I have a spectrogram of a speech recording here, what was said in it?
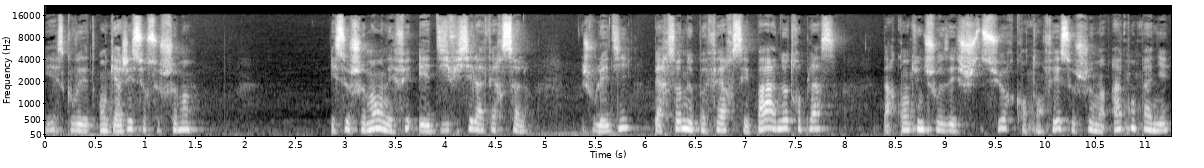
Et est-ce que vous êtes engagé sur ce chemin? Et ce chemin, en effet, est difficile à faire seul. Je vous l'ai dit, personne ne peut faire ses pas à notre place. Par contre, une chose est sûre, quand on fait ce chemin accompagné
